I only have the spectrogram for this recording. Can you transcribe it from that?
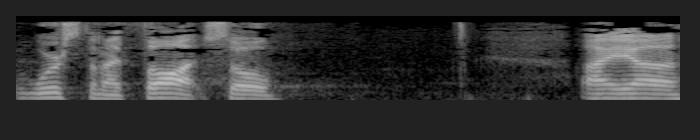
worse than I thought. So I, uh,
